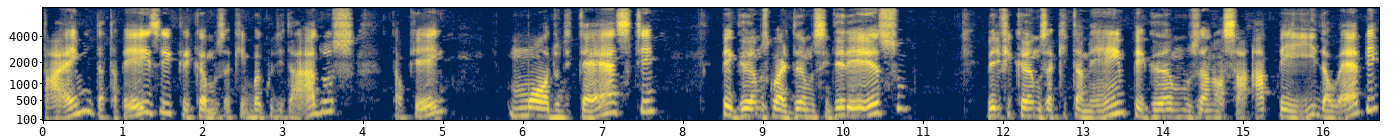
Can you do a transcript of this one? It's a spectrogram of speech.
Time, Database, clicamos aqui em Banco de Dados, tá ok? Modo de teste, pegamos, guardamos endereço, verificamos aqui também, pegamos a nossa API da web,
